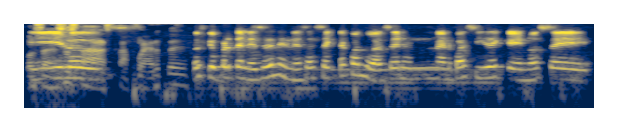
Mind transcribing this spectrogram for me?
O sea, eso está, los- está fuerte. Los que pertenecen en esa secta cuando hacen un, algo así de que, no sé,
